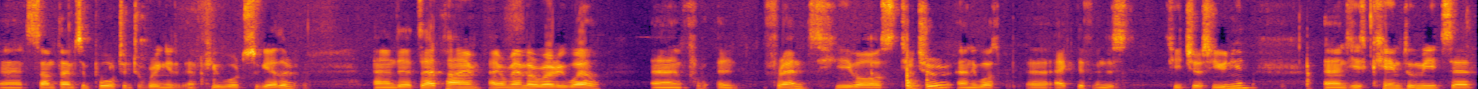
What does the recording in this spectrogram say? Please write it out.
It's sometimes important to bring it in a few words together. And at that time, I remember very well, and a friend, he was teacher and he was uh, active in this teachers union. And he came to me said,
